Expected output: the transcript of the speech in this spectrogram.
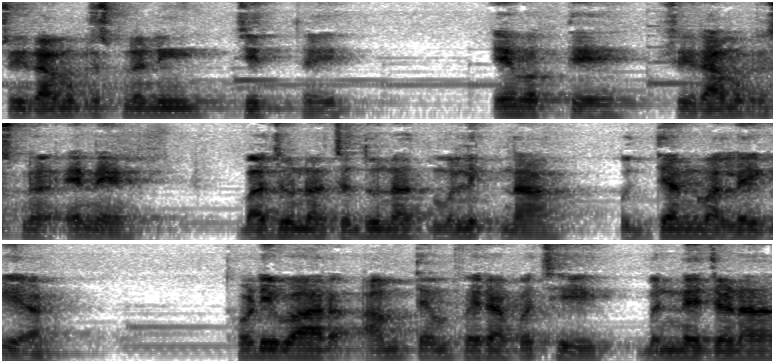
શ્રી રામકૃષ્ણની જીત થઈ. એ વખતે શ્રી રામકૃષ્ણ એને બાજુના જદુનાથ મલિકના ઉદ્યાનમાં લઈ ગયા. થોડીવાર આમ તેમ ફર્યા પછી બંને જણા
